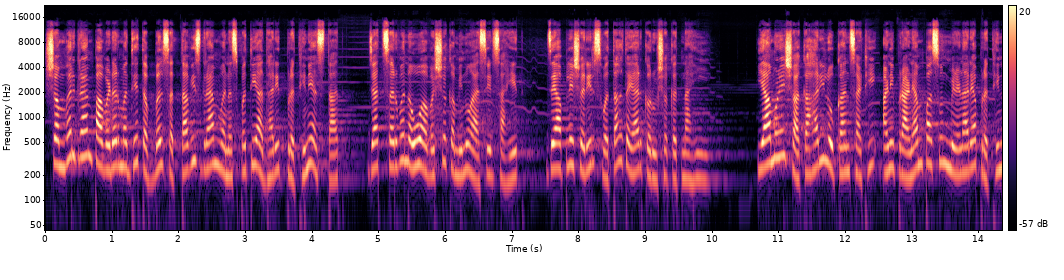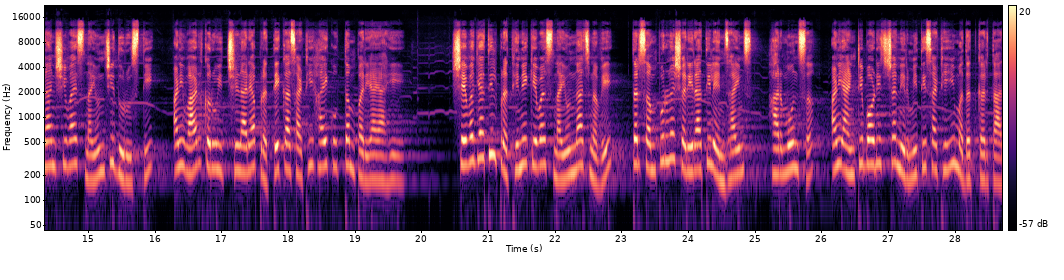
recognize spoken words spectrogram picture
शंभर ग्रॅम पावडरमध्ये तब्बल सत्तावीस ग्रॅम वनस्पती आधारित प्रथिने असतात ज्यात सर्व नऊ आवश्यक अमिनो ॲसिड्स आहेत जे आपले शरीर स्वतः तयार करू शकत नाही. यामुळे शाकाहारी लोकांसाठी आणि प्राण्यांपासून मिळणाऱ्या प्रथिनांशिवाय स्नायूंची दुरुस्ती आणि वाढ करू इच्छिणाऱ्या प्रत्येकासाठी हा एक उत्तम पर्याय आहे. शेवग्यातील प्रथिने केवळ स्नायूंनाच नव्हे तर संपूर्ण शरीरातील एन्झाईम्स हार्मोन्स आणि अँटीबॉडीजच्या निर्मितीसाठीही मदत करतात.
